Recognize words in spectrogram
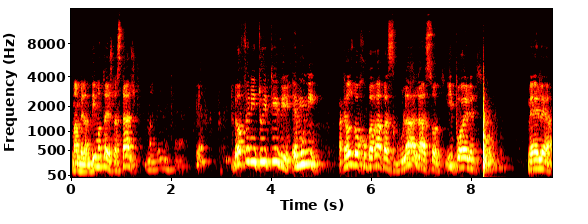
מה, מלמדים אותה? יש לה סטאז'? כן. באופן אינטואיטיבי, אמוני. הקדוש ברוך הוא ברא בסגולה לעשות, היא פועלת מאליה.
